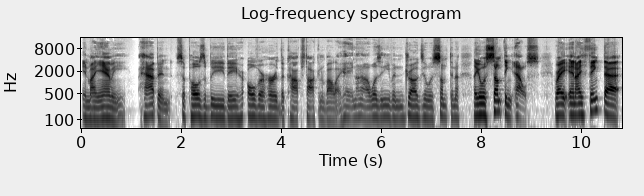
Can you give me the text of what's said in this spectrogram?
in Miami happened, supposedly they overheard the cops talking about like, "Hey, no, no, it wasn't even drugs. It was something like it was something else." Right? And I think that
